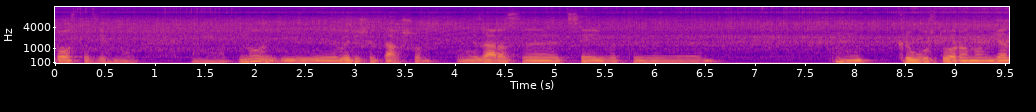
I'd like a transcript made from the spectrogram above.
просто зігнув. Ну і вирішив так, що зараз е, цей от, е, криву сторону я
